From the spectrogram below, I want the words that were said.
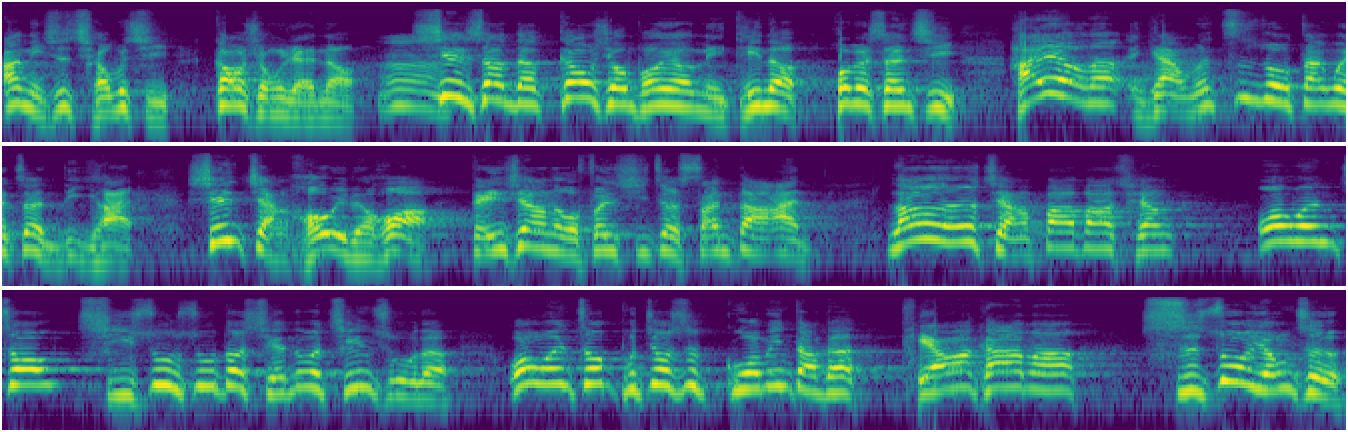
啊，你是瞧不起高雄人哦。嗯。线上的高雄朋友，你听了会不会生气？还有呢，你看我们制作单位真很厉害，先讲侯宇的话，等一下呢，我分析这三大案，然后呢又讲八八枪，汪文忠起诉书都写那么清楚了，汪文忠不就是国民党的条啊咖吗？始作俑者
